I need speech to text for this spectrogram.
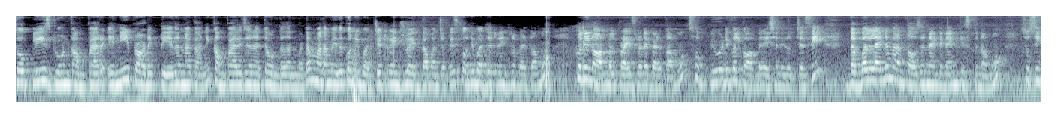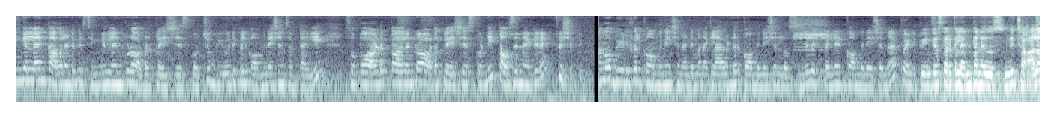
So please don't compare any product ఏదన్నా కానీ కంపారిజన్ అయితే ఉండదన్నమాట. మనం ఏదో కొన్ని బడ్జెట్ రేంజ్లో ఇద్దామని చెప్పేసి కొన్ని బడ్జెట్ రేంజ్లో పెడతాము కొన్ని నార్మల్ ప్రైస్లోనే పెడతాము. సో బ్యూటిఫుల్ కాంబినేషన్ ఇది వచ్చేసి. డబల్ లైన్ మనం థౌసండ్ నైంటీ నైన్ నైన్కి ఇస్తున్నాము. సో సింగిల్ లైన్ కావాలంటే మీరు సింగిల్ లైన్ కూడా ఆర్డర్ ప్లేస్ చేసుకోవచ్చు. బ్యూటిఫుల్ కాంబినేషన్స్ ఉంటాయి. సో ఆర్డర్ కావాలంటే ఆర్డర్ ప్లేస్ చేసుకోండి. Thousand ninety nine free shipping. Beautiful combination అండి. మనకి లావెండర్ కాంబినేషన్లో వస్తుంది. With pendant combination twenty two inches వరకు లెంత్ అనేది వస్తుంది. చాలా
